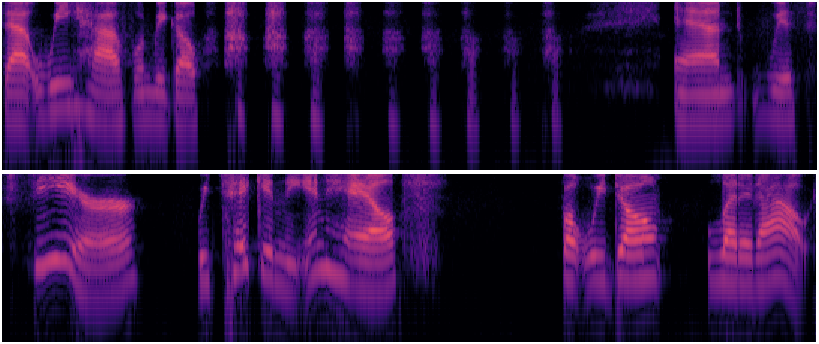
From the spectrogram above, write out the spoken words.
that we have when we go, ha, ha, ha, ha, ha, ha, ha, ha. And with fear, we take in the inhale, but we don't let it out.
